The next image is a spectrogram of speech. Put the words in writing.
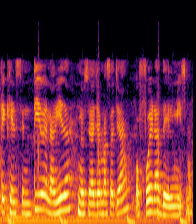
de que el sentido de la vida no se halla más allá o fuera de él mismo,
